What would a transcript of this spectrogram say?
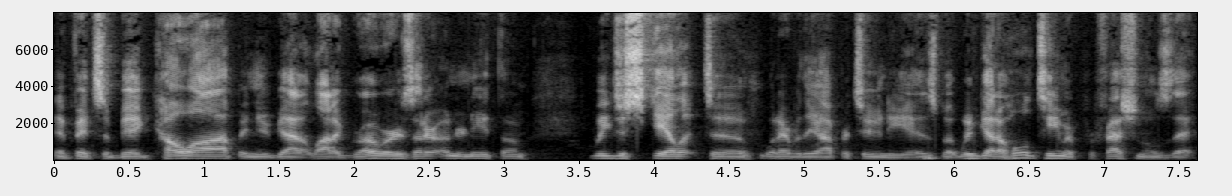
If it's a big co-op and you've got a lot of growers that are underneath them we just scale it to whatever the opportunity is. But we've got a whole team of professionals that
